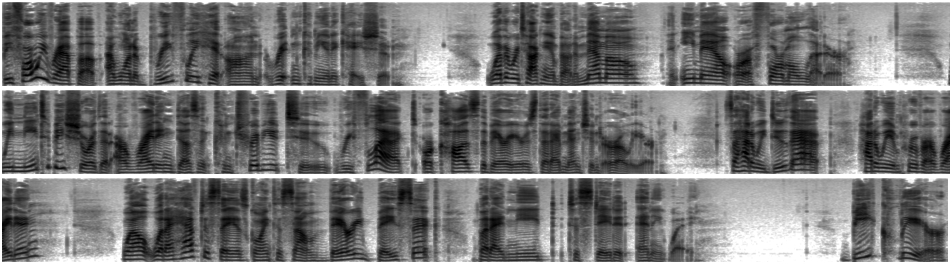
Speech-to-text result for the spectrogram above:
Before we wrap up, I want to briefly hit on written communication whether we're talking about a memo, an email, or a formal letter. We need to be sure that our writing doesn't contribute to, reflect, or cause the barriers that I mentioned earlier. So, how do we do that? How do we improve our writing? Well, what I have to say is going to sound very basic, but I need to state it anyway. Be clear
